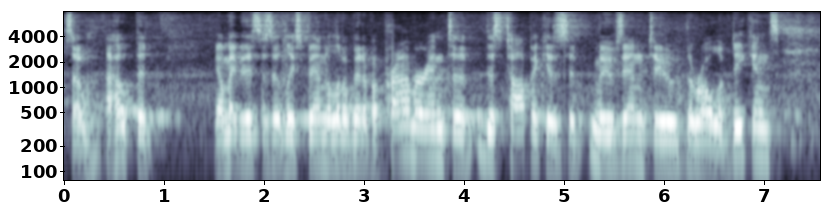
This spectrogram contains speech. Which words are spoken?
So I hope that you know maybe this has at least been a little bit of a primer into this topic as it moves into the role of deacons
